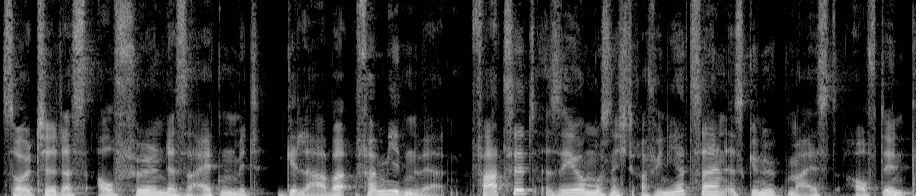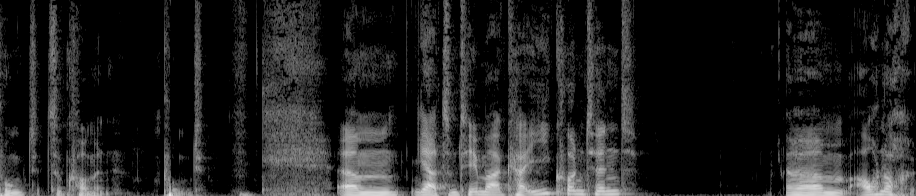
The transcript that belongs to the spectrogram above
sollte das Auffüllen der Seiten mit Gelaber vermieden werden. Fazit, SEO muss nicht raffiniert sein, es genügt meist auf den Punkt zu kommen. Punkt. Ähm, ja, zum Thema KI-Content. Ähm, auch noch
